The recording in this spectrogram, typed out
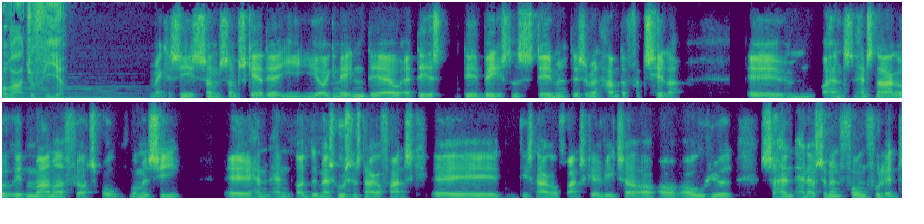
på Radio 4. Man kan sige, som, som sker der i, i originalen, det er jo, at det det er væsenets stemme. Det er simpelthen ham, der fortæller Øh, og han, han snakker jo et meget, meget flot sprog, må man sige. Øh, han, han, og man skal huske, at han snakker fransk. Øh, de snakker jo fransk, Victor og, og, og Uhyret. Så han, han er jo simpelthen formfuldendt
